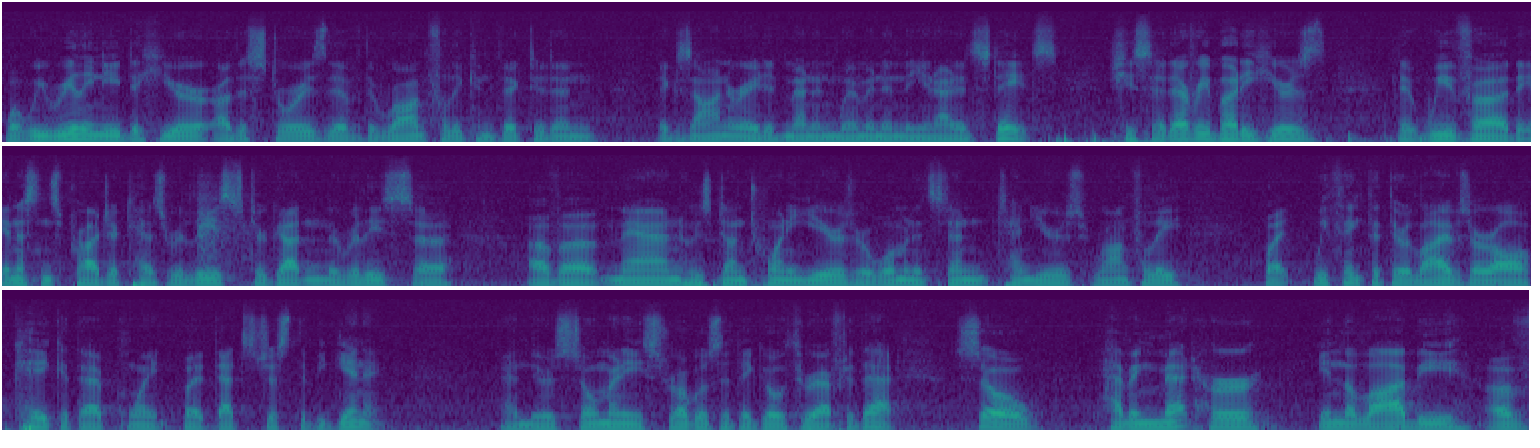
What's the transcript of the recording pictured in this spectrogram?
what we really need to hear are the stories of the wrongfully convicted and exonerated men and women in the United States. She said, Everybody hears that we've, uh, the Innocence Project has released or gotten the release. Uh, of a man who's done 20 years or a woman that's done 10 years wrongfully, but we think that their lives are all cake at that point, but that's just the beginning. And there's so many struggles that they go through after that. So, having met her in the lobby of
